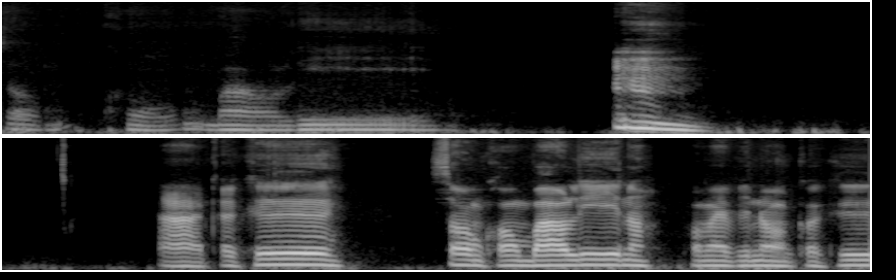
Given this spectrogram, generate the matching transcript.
ส่งของบาลี อ่าก็คือซองของบาวลีเนาะพ่อแม่พี่น้องก็คือ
